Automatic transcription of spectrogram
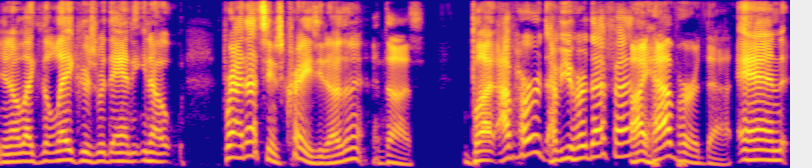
You know, like the Lakers with Andy, you know, Brad, that seems crazy, doesn't it? It does. But I've heard, have you heard that, Fat? I have heard that. And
